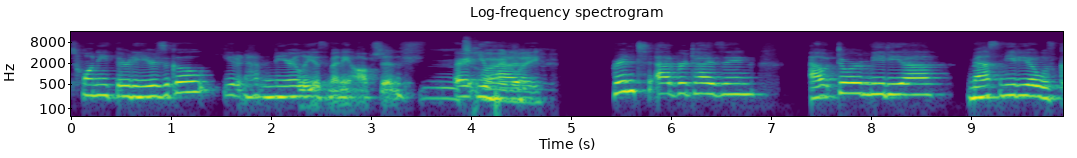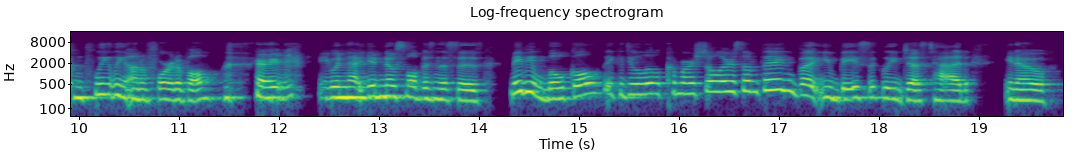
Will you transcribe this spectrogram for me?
20, 30 years ago, you didn't have nearly as many options, mm, right? Totally. You had print advertising, outdoor media, mass media was completely unaffordable, right? Mm-hmm. You wouldn't have, you had no small businesses maybe local, they could do a little commercial or something, but you basically just had, you know,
